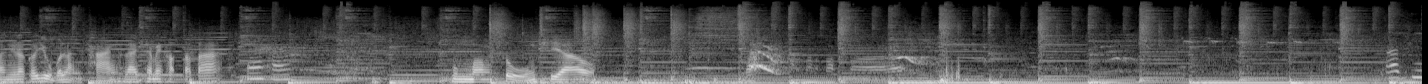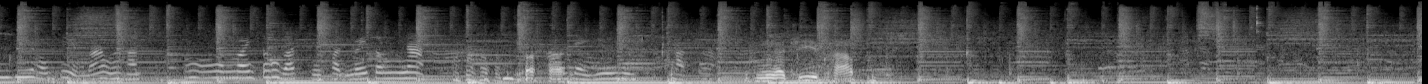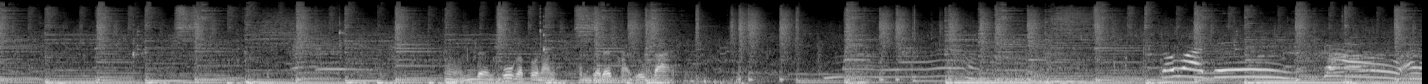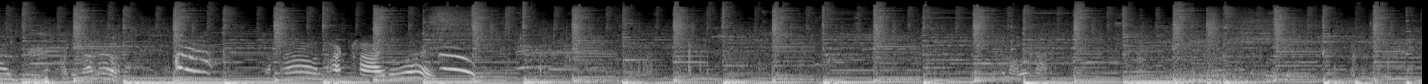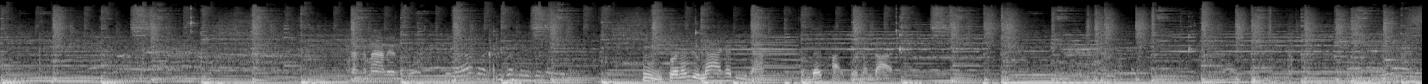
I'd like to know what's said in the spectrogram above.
อนนี้เราก็อยู่บนหลังช้างแล้วใช่ไหมครับตาตานะคะมุมมองสูงเชียวถ้าพี่พี่เขาเก่งมากนะครับมันไม่ต้องรัดเข็มขัดไม่ต้องหนักเอาแต่ยืนขัดอะมืออาชีพครับ เดินคู่กับตัวนั้น ผมจะได้ถ่ายรูปได้สวัสดีเจ้าอะไรดีสวัสดีครับเลิกอ้าวมันทักทายด้วย ตัวนั้นอยู่หน้าก็ดีนะ ผมได้ถ่ายตัวนั้นได้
